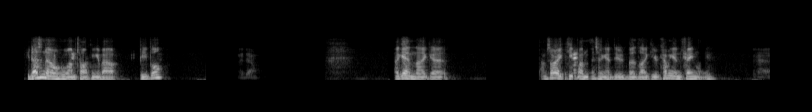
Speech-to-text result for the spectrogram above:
he doesn't know who I'm talking about. People, I don't. again, like uh, I'm sorry I keep on mentioning it, dude, but like you're coming in faintly. Uh,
